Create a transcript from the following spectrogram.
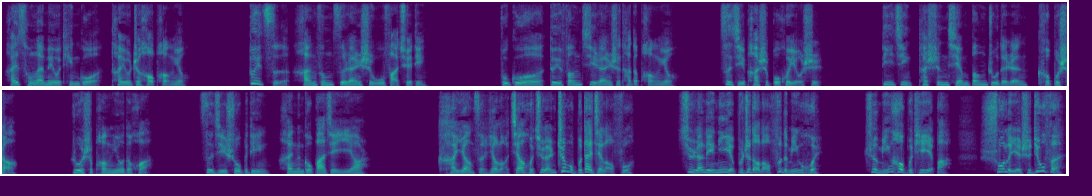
还从来没有听过他有这好朋友。对此，韩风自然是无法确定。不过，对方既然是他的朋友，自己怕是不会有事。毕竟他生前帮助的人可不少。若是朋友的话，自己说不定还能够巴结一二。看样子，药老家伙居然这么不待见老夫，居然连你也不知道老夫的名讳。”这名号不提也罢，说了也是丢份。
